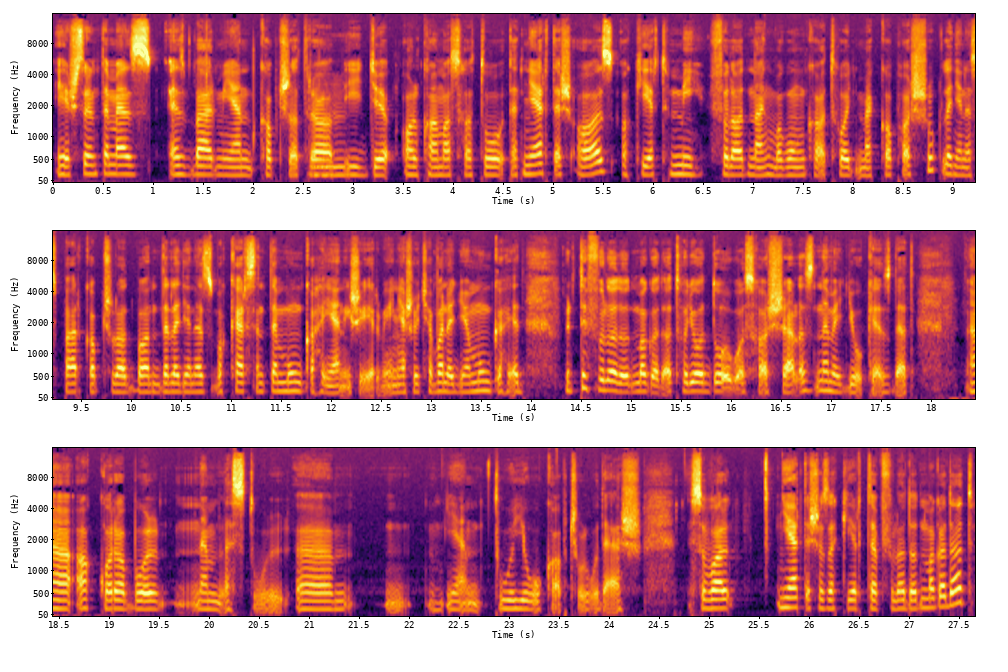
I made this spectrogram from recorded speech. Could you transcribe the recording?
És szerintem ez, ez bármilyen kapcsolatra mm. így alkalmazható. Tehát nyertes az, akért mi feladnánk magunkat, hogy megkaphassuk, legyen ez párkapcsolatban, de legyen ez akár szerintem munkahelyen is érvényes, hogyha van egy olyan munkahelyed, mert te feladod magadat, hogy ott dolgozhassál, az nem egy jó kezdet. Akkor abból nem lesz túl ilyen túl jó kapcsolódás. Szóval nyertes az, akiért te feladod magadat,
